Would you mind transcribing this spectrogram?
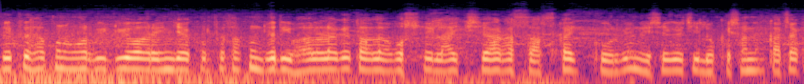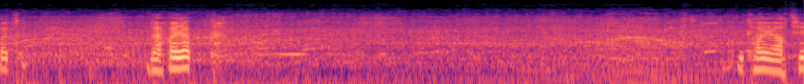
দেখতে থাকুন আমার ভিডিও আর এনজয় করতে থাকুন। যদি ভালো লাগে তাহলে অবশ্যই লাইক শেয়ার আর সাবস্ক্রাইব করবেন। এসে গেছি লোকেশনের কাছাকাছি। দেখা যাক। কোথায় আছে?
